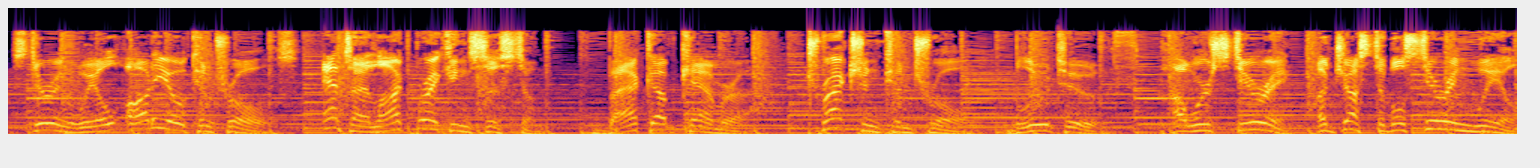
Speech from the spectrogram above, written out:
steering wheel audio controls, anti lock braking system, backup camera, traction control, Bluetooth, power steering, adjustable steering wheel.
